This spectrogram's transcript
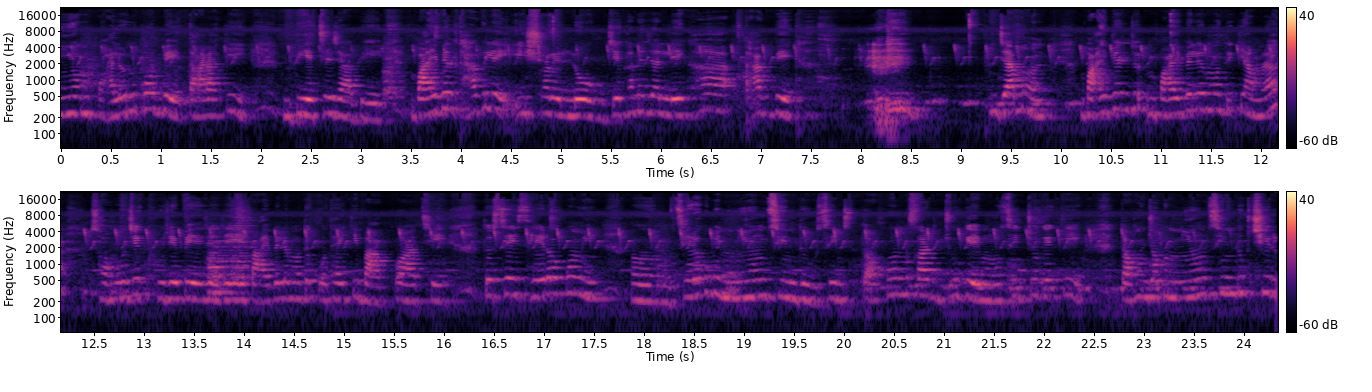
নিয়ম পালন করবে, তারা কি বেঁচে যাবে? বাইবেল থাকলে ঈশ্বরের লোক যেখানে যা লেখা থাকবে যেমন বাইবেল বাইবেলের মধ্যে কি আমরা সহজে খুঁজে পেয়ে যাই যে এই বাইবেলের মধ্যে কোথায় কি বাক্য আছে? তো সেই সেরকমই সেরকমই নিয়ম সিন্ধুক সেই তখনকার যুগে, মসির যুগে কি, তখন যখন নিয়ম সিন্ধুক ছিল,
